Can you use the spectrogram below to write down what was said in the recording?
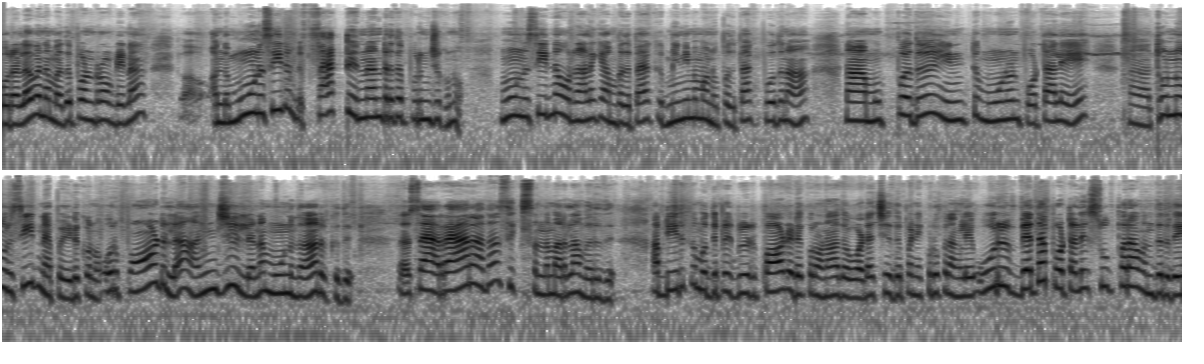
ஓரளவு நம்ம இது பண்ணுறோம் அப்படின்னா அந்த மூணு சீடு ஃபேக்ட் என்னன்றதை புரிஞ்சுக்கணும். மூணு சீட்னா ஒரு நாளைக்கு ஐம்பது பேக் மினிமமாக முப்பது பேக் போகுதுன்னா நான் முப்பது இன்ட்டு மூணுன்னு போட்டாலே தொண்ணூறு சீட் நான் இப்போ எடுக்கணும். ஒரு பாடில் அஞ்சு இல்லைன்னா மூணு தான் இருக்குது. ரேராக தான் சிக்ஸ் அந்த மாதிரிலாம் வருது. அப்படி இருக்கும்போது இப்போ இப்படி ஒரு பாடு எடுக்கிறோன்னா அதை உடச்சி இது பண்ணி கொடுக்குறாங்களே ஒரு விதை போட்டாலே சூப்பராக வந்துடுதே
